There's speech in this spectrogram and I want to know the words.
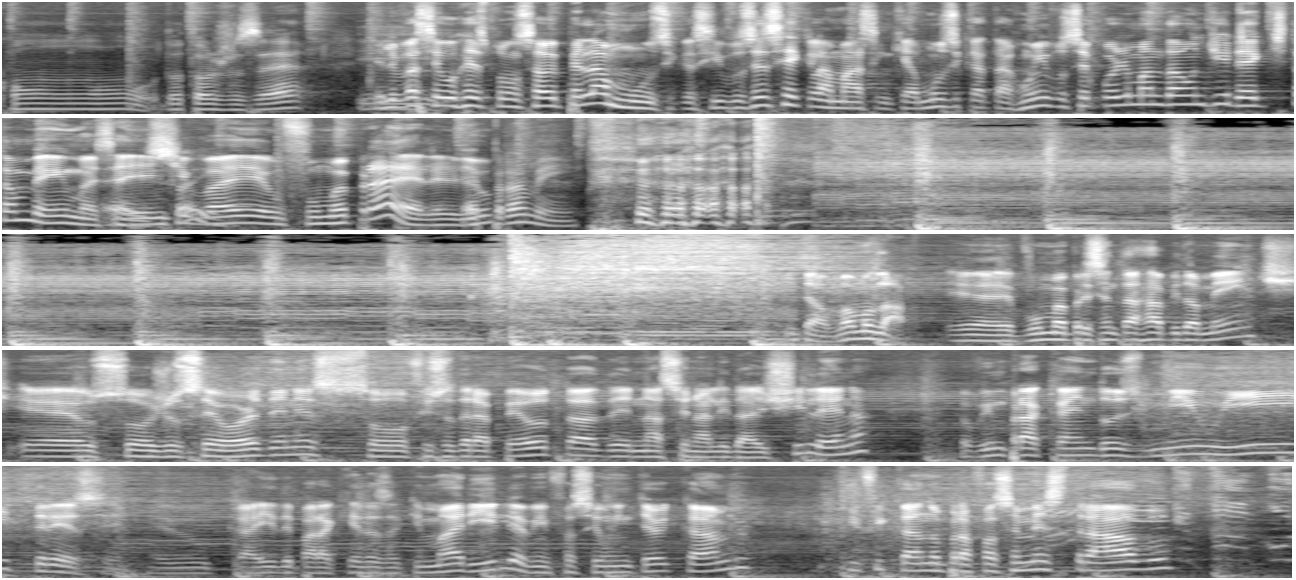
com o Dr. José. E... Ele vai ser o responsável pela música. Se vocês reclamassem que a música tá ruim, você pode mandar um direct também, mas é aí a gente aí. vai. O fumo é pra ele, viu? É pra mim. Então, vamos lá. É, vou me apresentar rapidamente. É, eu sou José Ordenes, sou fisioterapeuta de nacionalidade chilena. Eu vim para cá em 2013. Eu caí de paraquedas aqui em Marília, vim fazer um intercâmbio. Fui ficando para fazer mestrado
